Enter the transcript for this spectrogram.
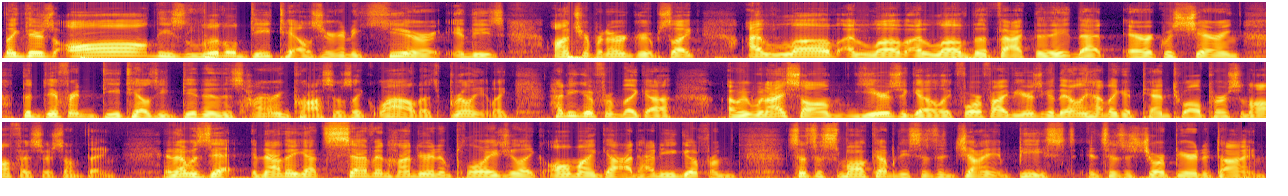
Like there's all these little details you're going to hear in these entrepreneur groups. Like I love, I love, I love the fact that they, that Eric was sharing the different details he did in his hiring process. Like, wow, that's brilliant. Like, how do you go from like a, I mean, when I saw him years ago, like four or five years ago, they only had like a 10, 12 person office or something. And that was it. And now they got 700 employees. You're like, oh my God, how do you go from such a small company, such a giant beast in such a short period of time?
